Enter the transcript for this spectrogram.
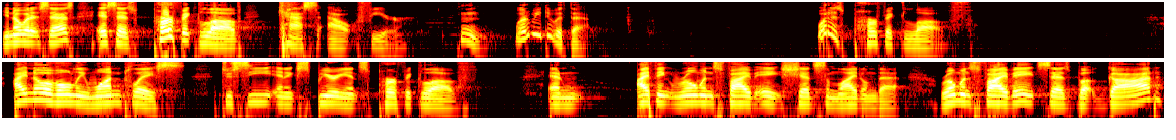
You know what it says? It says, perfect love casts out fear. Hmm, what do we do with that? What is perfect love? I know of only one place to see and experience perfect love. And I think Romans 5 8 sheds some light on that. Romans 5 8 says, But God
